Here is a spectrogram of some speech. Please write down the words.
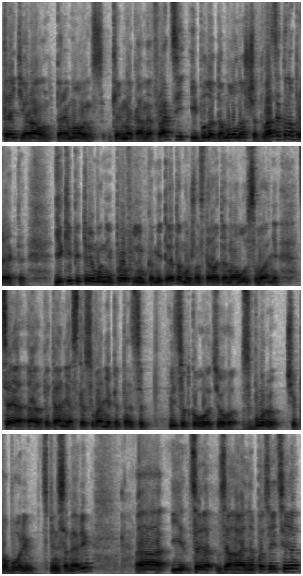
третій раунд перемовин з керівниками фракцій, і було домовлено, що два законопроекти, які підтримані профільним комітетом, можна ставити на голосування. Це е, питання скасування 15% цього збору чи поборів з пенсіонерів. І це загальна позиція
